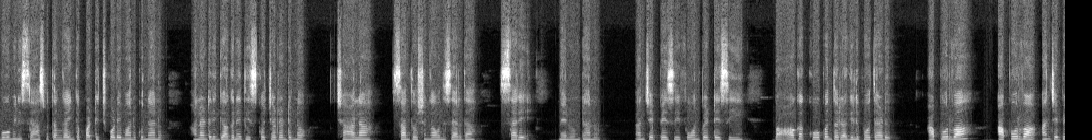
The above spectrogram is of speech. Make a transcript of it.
భూమిని శాశ్వతంగా ఇంకా పట్టించుకోడేమో అనుకున్నాను. అలాంటిది గగనే తీసుకొచ్చాడంటున్నావు. చాలా సంతోషంగా ఉంది శారదా. సరే నేను ఉంటాను అని చెప్పేసి ఫోన్ పెట్టేసి బాగా కోపంతో రగిలిపోతాడు. అపూర్వ అపూర్వ అని చెప్పి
